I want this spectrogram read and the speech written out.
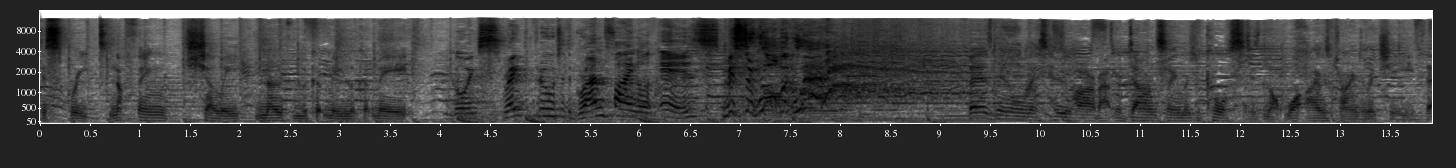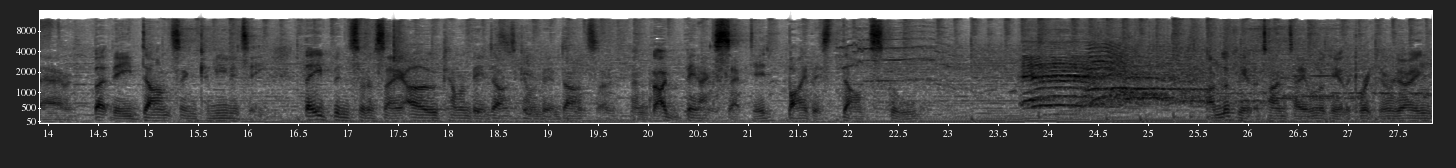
discreet, nothing showy, no look at me, look at me. Going straight through to the grand final is... Mr. Robert Webb! There's been all this hoo-ha about the dancing, which of course is not what I was trying to achieve there. But the dancing community, they've been sort of saying, oh, come and be a dancer, come and be a dancer. And I've been accepted by this dance school. I'm looking at the timetable, looking at the curriculum, going,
